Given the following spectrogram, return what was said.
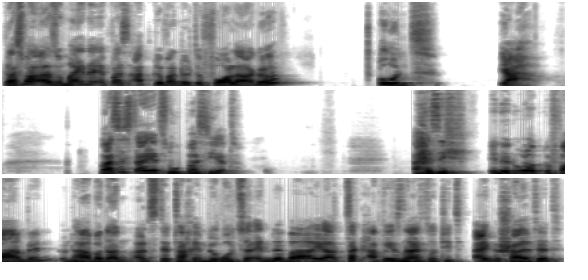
Das war also meine etwas abgewandelte Vorlage. Und ja, was ist da jetzt nun passiert? Als ich in den Urlaub gefahren bin und habe dann, als der Tag im Büro zu Ende war, ja, zack, Abwesenheitsnotiz eingeschaltet,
